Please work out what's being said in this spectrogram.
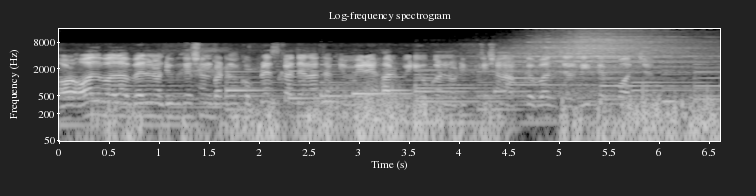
और ऑल वाला बेल नोटिफिकेशन बटन को प्रेस कर देना, ताकि मेरे हर वीडियो का नोटिफिकेशन आपके पास जल्दी से पहुँच जाए।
